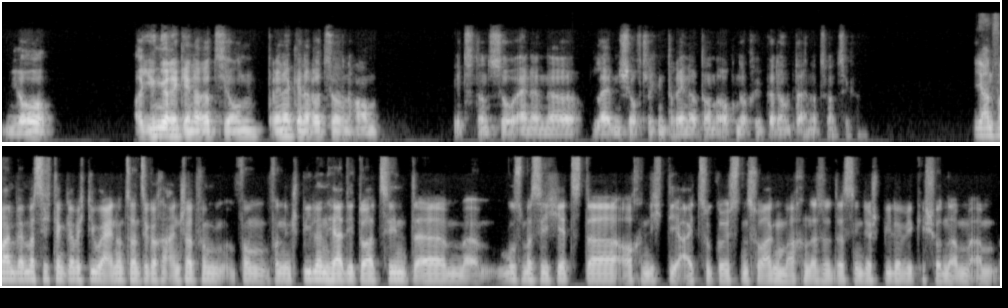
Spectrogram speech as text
ja, eine jüngere Generation, Trainergeneration haben, jetzt dann so einen äh, leidenschaftlichen Trainer dann auch noch bei der Unter 21 haben. Ja, und vor allem, wenn man sich dann, glaube ich, die U21 auch anschaut, vom, vom, von den Spielern her, die dort sind, ähm, muss man sich jetzt da auch nicht die allzu größten Sorgen machen. Also, das sind ja Spieler wirklich schon am, am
